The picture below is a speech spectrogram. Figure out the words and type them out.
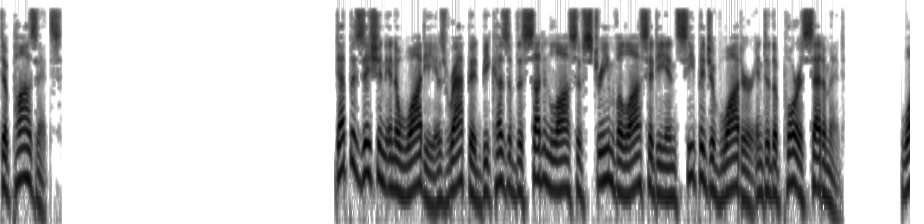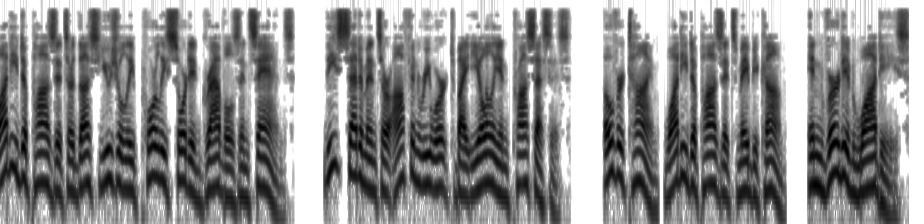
Deposits Deposition in a wadi is rapid because of the sudden loss of stream velocity and seepage of water into the porous sediment. Wadi deposits are thus usually poorly sorted gravels and sands. These sediments are often reworked by aeolian processes. Over time, wadi deposits may become inverted wadis,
